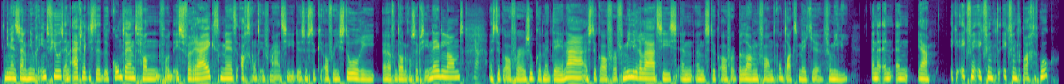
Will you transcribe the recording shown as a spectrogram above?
Die mensen zijn opnieuw geïnterviewd en eigenlijk is de, de content van, van is verrijkt met achtergrondinformatie. Dus een stukje over historie eh, van donorconceptie in Nederland, Ja. een stuk over zoeken met DNA, een stuk over familierelaties en een stuk over het belang van contact met je familie. En, en, en ja, ik, ik, vind, ik, vind, ik vind het een prachtig boek.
